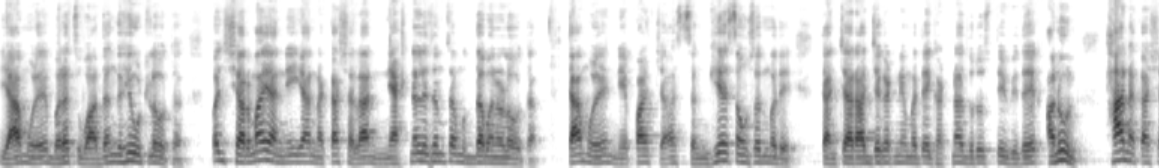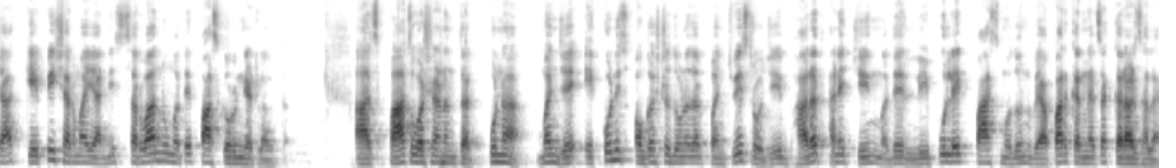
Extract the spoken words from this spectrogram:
यामुळे बरंच वादंगही उठलं होतं. पण शर्मा यांनी या नकाशाला नॅशनलिझमचा मुद्दा बनवला होता. त्यामुळे नेपाळच्या संघीय संसदमध्ये त्यांच्या राज्यघटनेमध्ये घटना दुरुस्ती विधेयक आणून हा नकाशा के पी शर्मा यांनी सर्वानुमते पास करून घेतला होता. आज पाच वर्षानंतर पुन्हा म्हणजे एकोणीस ऑगस्ट दोन हजार पंचवीस रोजी भारत आणि चीनमध्ये लिपुलेक पासमधून व्यापार करण्याचा करार झाला.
